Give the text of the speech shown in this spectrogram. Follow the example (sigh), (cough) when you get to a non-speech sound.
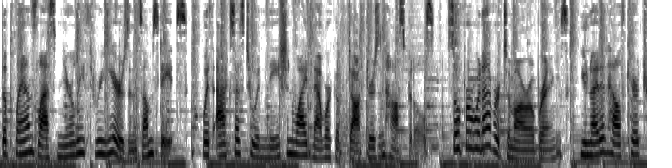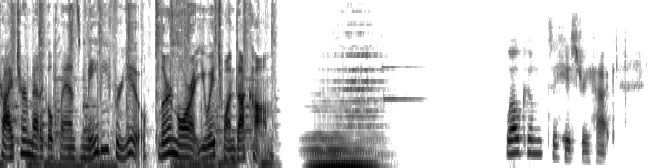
The plans last nearly three years in some states, with access to a nationwide network of doctors and hospitals. So, for whatever tomorrow brings, United Healthcare Tri Term Medical Plans may be for you. Learn more at uh1.com. Welcome to History Hack.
